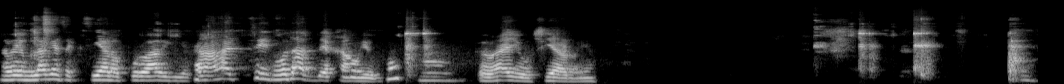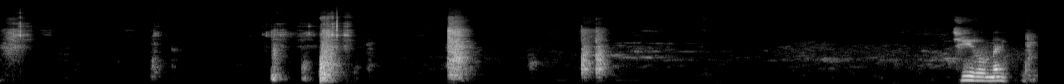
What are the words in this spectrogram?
હવે એમ લાગે છે કે શિયાળો પૂરો આવી ગયો. હા આજથી જ વધારે દેખાણું એવું હો. કે આવ્યો શિયાળો એમ. જીરું નાખ્યું.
